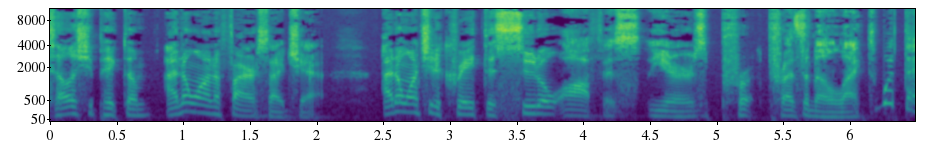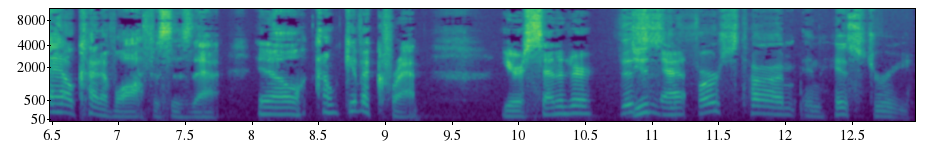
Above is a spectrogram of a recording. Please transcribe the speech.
Tell us you picked them. I don't want a fireside chat. I don't want you to create this pseudo office. Yours, pr- president elect. What the hell kind of office is that? You know, I don't give a crap. You're a senator. This is the first time in history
